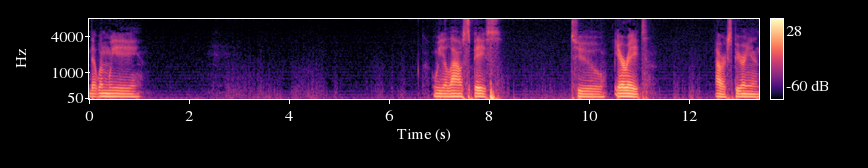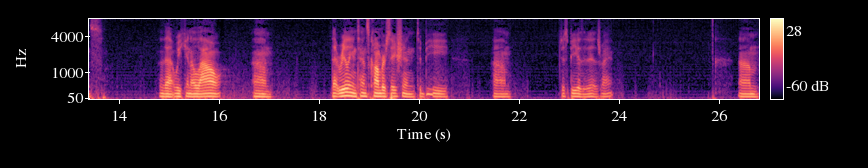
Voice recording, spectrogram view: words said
That when we we allow space to aerate our experience, that we can allow um, that really intense conversation to be um, just be as it is, right? Um,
